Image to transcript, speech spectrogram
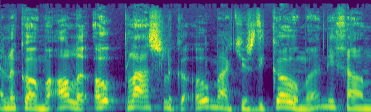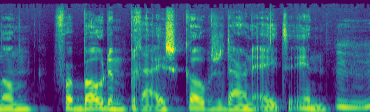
En dan komen alle plaatselijke omaatjes die komen, die gaan dan voor bodemprijs, kopen ze daar een eten in. Mhm.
